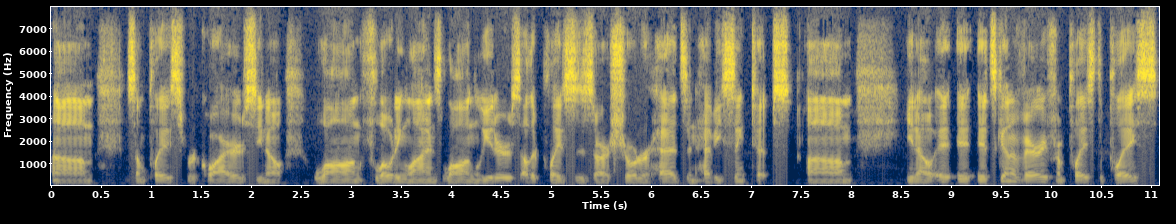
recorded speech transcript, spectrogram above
Um, some place requires, you know, long floating lines, long leaders. Other places are shorter heads and heavy sink tips. Um, you know, it, it, it's going to vary from place to place.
